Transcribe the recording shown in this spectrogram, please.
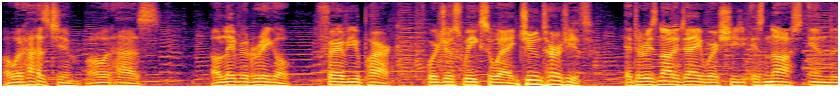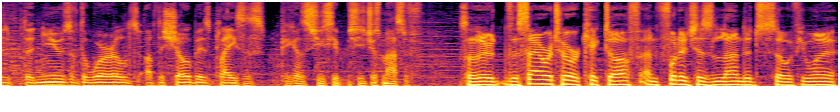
Oh, it has, Jim. Oh, it has. Olivia Rodrigo, Fairview Park. We're just weeks away. June 30th. Uh, there is not a day where she is not in the, the news of the world of the showbiz places because she's she's just massive. So the Sour Tour kicked off and footage has landed. So if you want to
